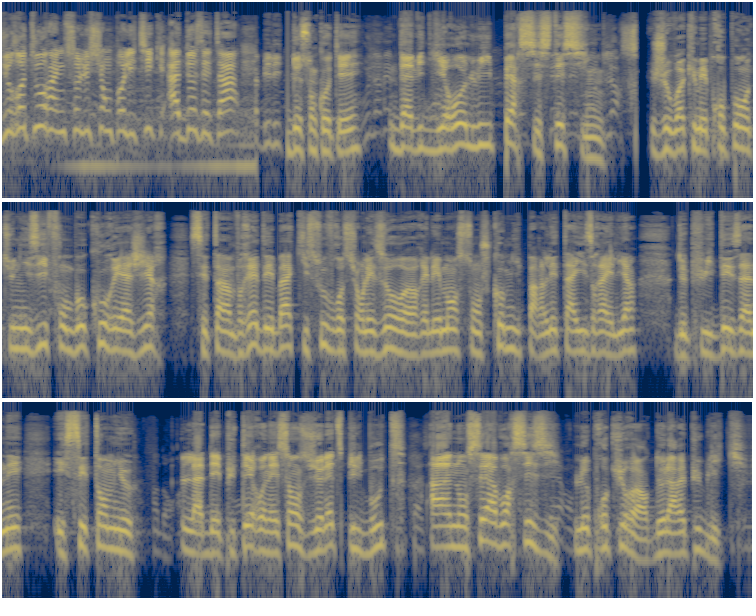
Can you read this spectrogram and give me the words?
du retour à une solution politique à deux États. De son côté, David Guiraud, lui, persiste et signe. Je vois que mes propos en Tunisie font beaucoup réagir. C'est un vrai débat qui s'ouvre sur les horreurs et les mensonges commis par l'État israélien depuis des années, et c'est tant mieux. La députée Renaissance Violette Spielbout a annoncé avoir saisi le procureur de la République.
